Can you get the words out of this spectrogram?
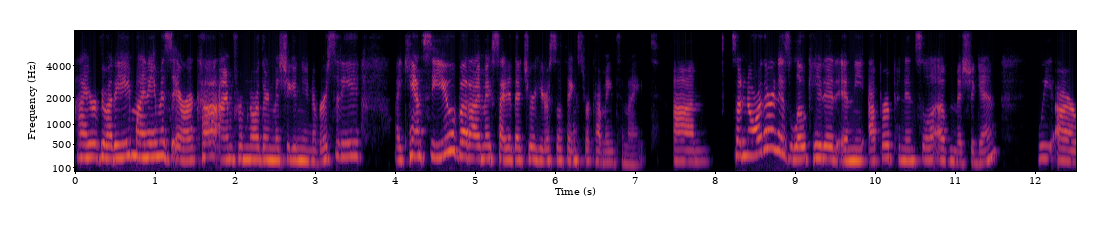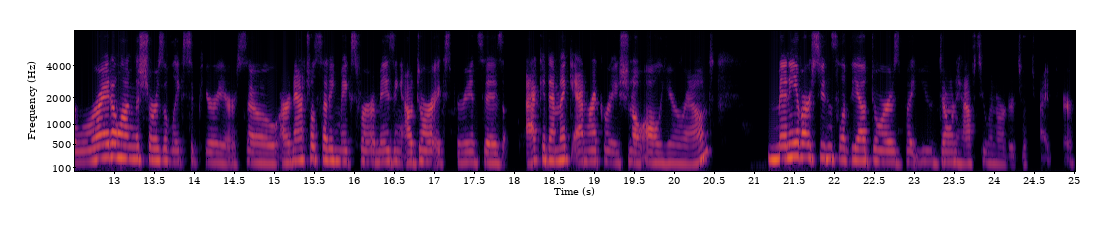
Hi, everybody. My name is Erica. I'm from Northern Michigan University. I can't see you, but I'm excited that you're here. So thanks for coming tonight. Um, so Northern is located in the Upper Peninsula of Michigan. We are right along the shores of Lake Superior. So our natural setting makes for amazing outdoor experiences, academic and recreational all year round. Many of our students love the outdoors, but you don't have to in order to thrive here.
